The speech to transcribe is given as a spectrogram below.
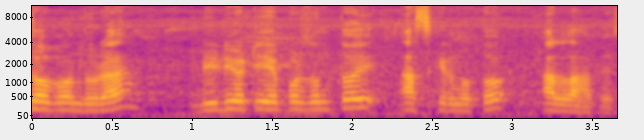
তো বন্ধুরা ভিডিওটি এ পর্যন্তই আজকের মতো আল্লাহ হাফেজ।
